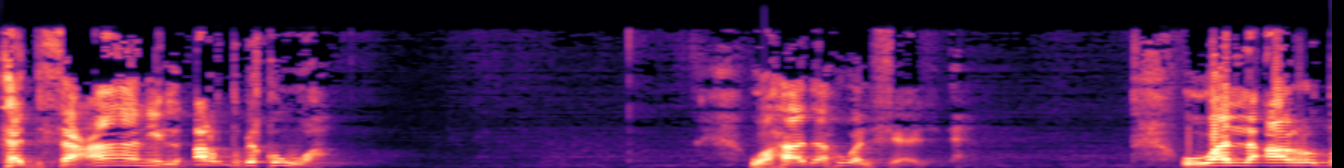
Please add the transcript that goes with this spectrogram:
تدفعان الأرض بقوة. وهذا هو الفعل. والأرض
